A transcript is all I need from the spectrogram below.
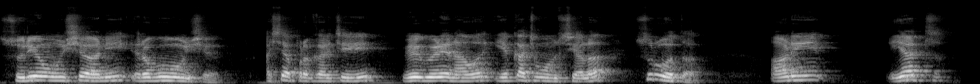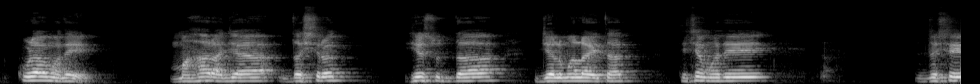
सूर्यवंश आणि रघुवंश अशा प्रकारचे वेगवेगळे नावं एकाच वंशाला सुरू होतात आणि याच कुळामध्ये महाराजा दशरथ हे सुद्धा जन्माला येतात. त्याच्यामध्ये जसे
